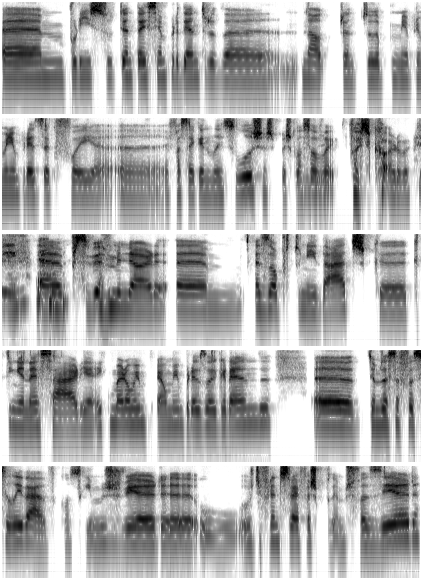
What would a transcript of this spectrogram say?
um, por isso tentei sempre dentro da, na, portanto, da minha primeira empresa que foi a, a Facec Handling Solutions, depois Consolvei, uhum. depois Corva, uh, perceber melhor um, as oportunidades que, que tinha nessa área. E como era uma, é uma empresa grande, uh, temos essa facilidade, conseguimos ver uh, o, os diferentes tarefas que podemos fazer,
